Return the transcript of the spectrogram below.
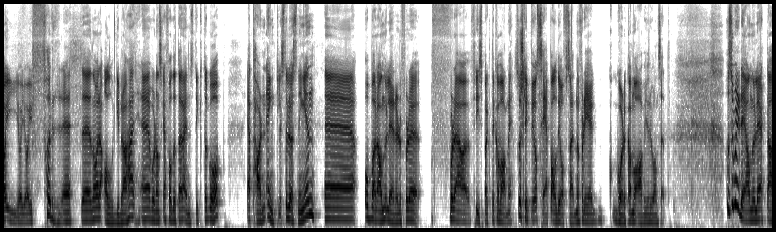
oi, oi, oi, for et eh, Nå er det algebra her. Eh, hvordan skal jeg få dette regnestykket til å gå opp? Jeg tar den enkleste løsningen eh, og bare annullerer det for det, for det er frispark til Kavani. Så slipper vi å se på alle de offsidene, for det går det ikke an å avgjøre uansett. Og så blir det annullert, da.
